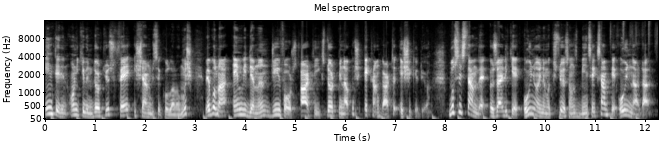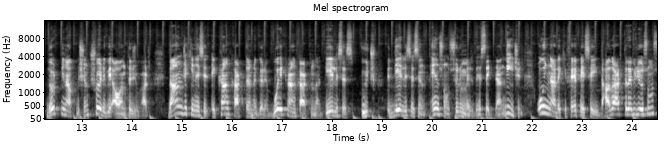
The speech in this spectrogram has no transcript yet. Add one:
Intel'in 12400F işlemcisi kullanılmış ve buna Nvidia'nın GeForce RTX 4060 ekran kartı eşlik ediyor. Bu sistemde özellikle oyun oynamak istiyorsanız 1080p oyunlarda 4060'ın şöyle bir avantajı var. Daha önceki nesil ekran kartlarına göre bu ekran kartına DLSS 3 ve DLSS'in en son sürümleri desteklendiği için oyunlardaki FPS'yi daha da arttırabiliyorsunuz.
